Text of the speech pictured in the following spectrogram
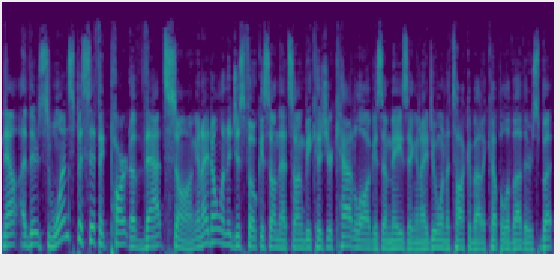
Now, uh, there's one specific part of that song, and I don't want to just focus on that song because your catalog is amazing, and I do want to talk about a couple of others. But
